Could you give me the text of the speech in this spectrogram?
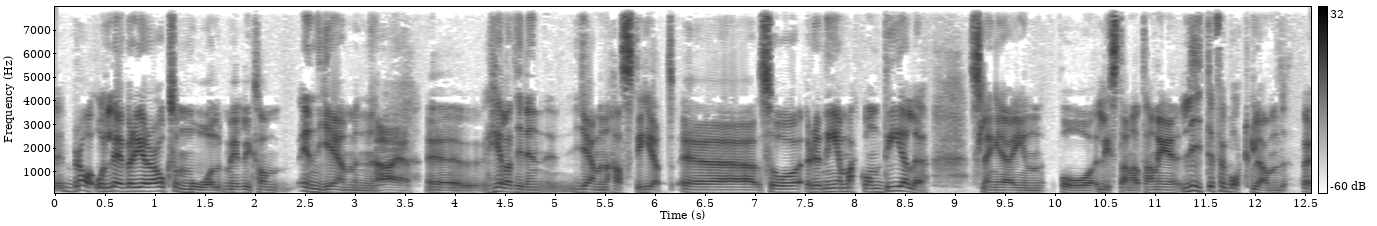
är bra. Och levererar också mål med liksom en jämn, Ja, ja. Eh, hela tiden jämn hastighet. Eh, så René Makondele slänger jag in på listan att han är lite för bortglömd. Eh,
